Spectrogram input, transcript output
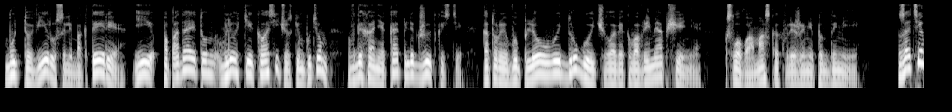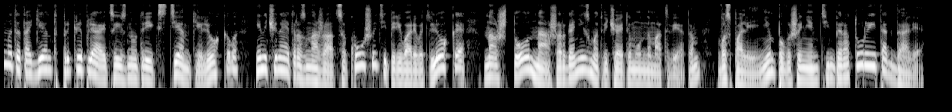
будь то вирус или бактерия, и попадает он в легкие классическим путем вдыхания капелек жидкости, которые выплевывает другой человек во время общения, к слову о масках в режиме пандемии – Затем этот агент прикрепляется изнутри к стенке легкого и начинает размножаться, кушать и переваривать легкое, на что наш организм отвечает иммунным ответом, воспалением, повышением температуры и так далее.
